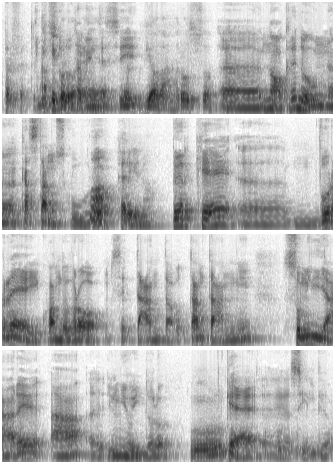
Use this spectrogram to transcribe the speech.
Perfetto. Di che colore? Assolutamente sì. Eh, Viola? Rosso? Eh, no, credo un castano scuro. Ah, carino. perché eh, vorrei, quando avrò 70-80 anni, somigliare al mio idolo, Mm, che è eh, Silvio.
